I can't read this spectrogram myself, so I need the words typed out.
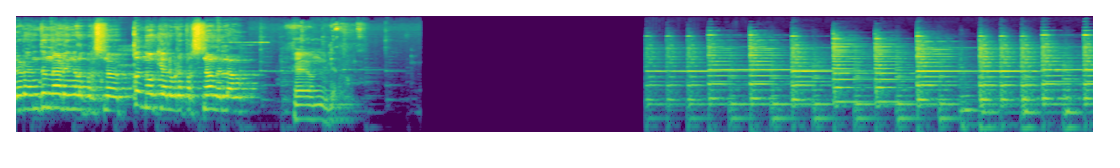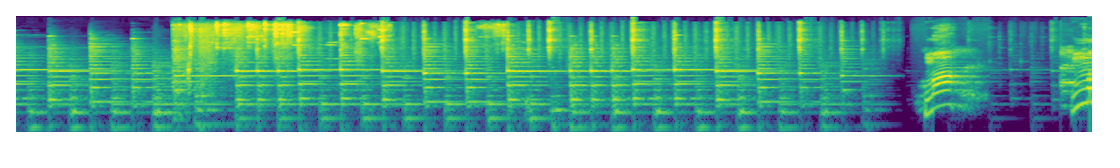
ഇവിടെ എന്തെന്നാണ് നിങ്ങളെ പ്രശ്നം? ഇപ്പം നോക്കിയാൽ ഇവിടെ പ്രശ്നമാണല്ലോ. ഏ ഒന്നുമില്ല. ഉമ്മ? ഉമ്മ?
